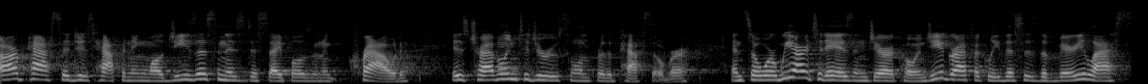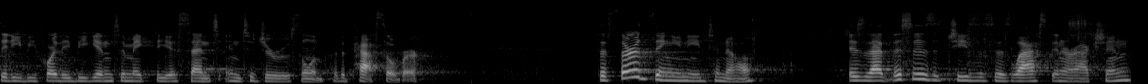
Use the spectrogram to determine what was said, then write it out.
our passage is happening while Jesus and his disciples and a crowd is traveling to Jerusalem for the Passover. And so, where we are today is in Jericho, and geographically, this is the very last city before they begin to make the ascent into Jerusalem for the Passover. The third thing you need to know is that this is Jesus' last interaction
